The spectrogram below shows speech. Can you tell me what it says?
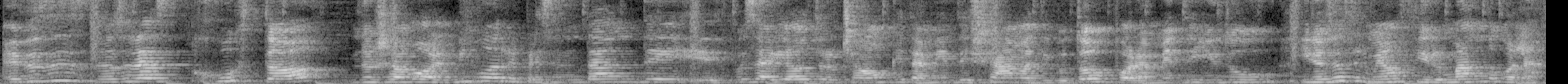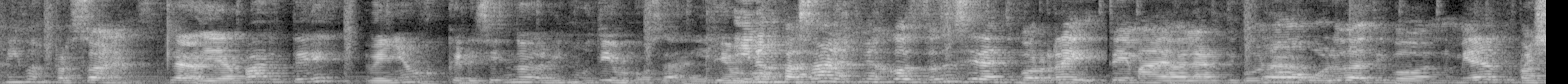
Entonces, nosotras justo nos llamó el mismo representante. y Después había otro chabón que también te llama, tipo todo por ambiente YouTube. Y nosotros terminamos firmando con las mismas personas. Claro, y aparte, veníamos creciendo al mismo tiempo, o sea, el tiempo. Y nos pasaban las mismas cosas. Entonces era tipo re tema de hablar. Tipo, Claro. no, boluda, tipo, mira lo que me pasó.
